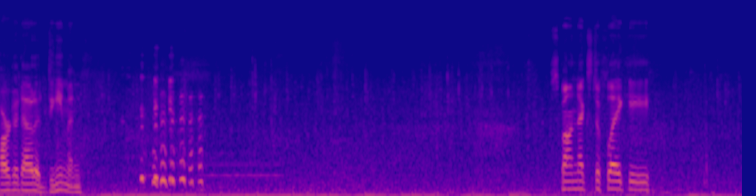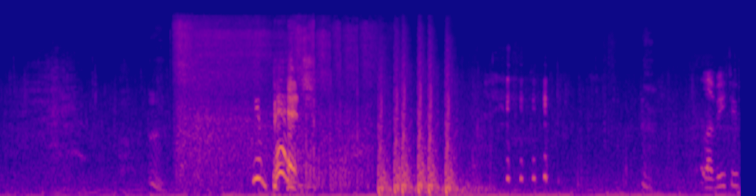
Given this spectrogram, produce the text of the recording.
farted out a demon. Spawn next to Flaky. You bitch! Love you too.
